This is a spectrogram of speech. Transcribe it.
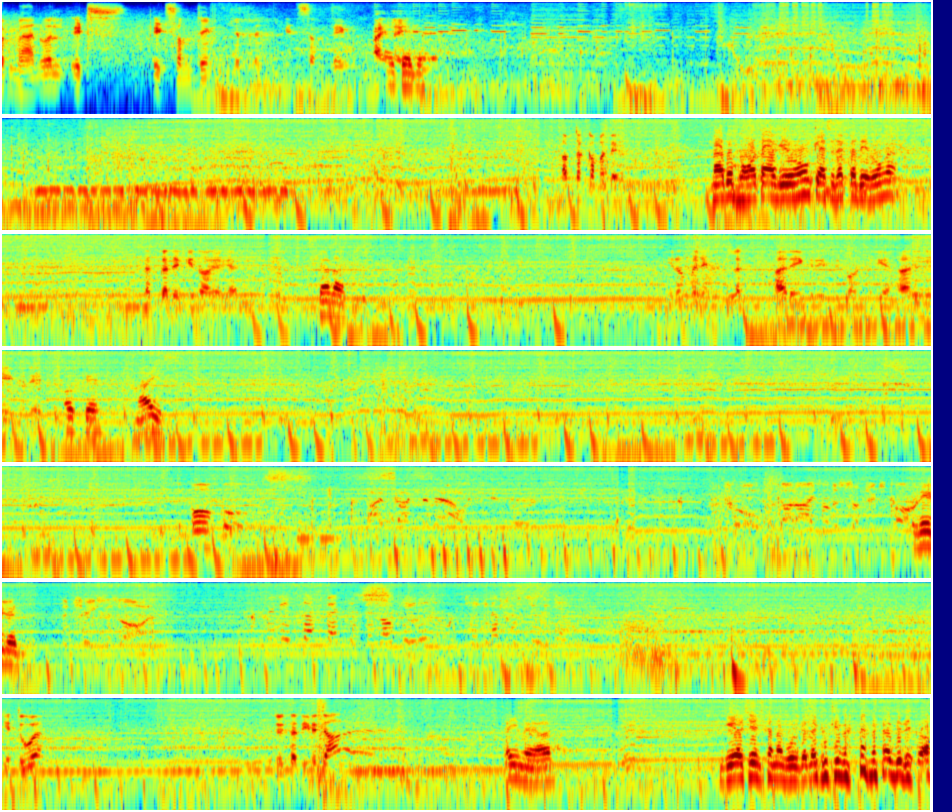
But manual, it's it's something different. It's something I Okay, like. okay. अब धक्का मत दे मैं तो बहुत आगे हूँ कैसे धक्का दे दूँगा धक्का दे के तो आगे गया शट अप यू नो मैंने लग, हर एक रेस रिकॉर्ड किया हर एक race okay nice Poco I've got you now. Control, got eyes on the subject's car. Raided The chase is on. Previous suspect has been located. Taking up pursuit again. ये तू है जो इतना धीरे जा रहा है सही में यार गियर चेंज करना भूल गया था क्योंकि मैं मैंने अभी देखा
